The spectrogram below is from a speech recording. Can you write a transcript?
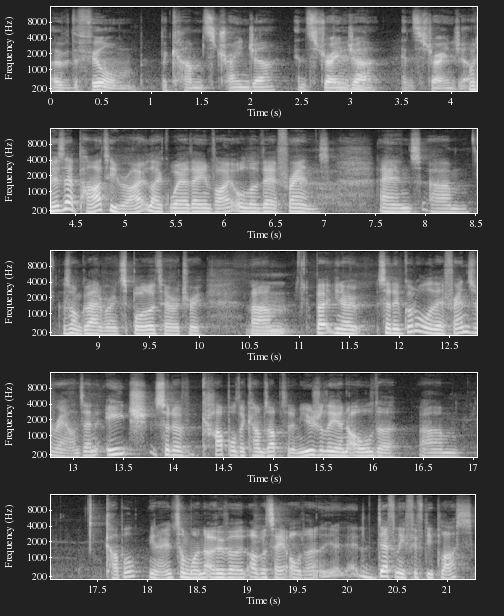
over the film, become stranger and stranger and stranger. Well, there's that party, right? Like where they invite all of their friends, and um, that's why I'm glad we're in spoiler territory. Um, But you know, so they've got all of their friends around, and each sort of couple that comes up to them, usually an older um, couple, you know, someone over, I would say older, definitely 50 plus,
